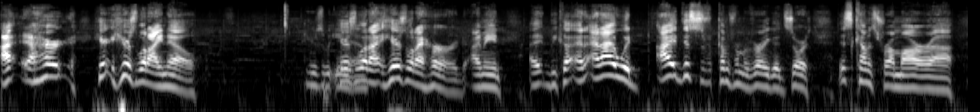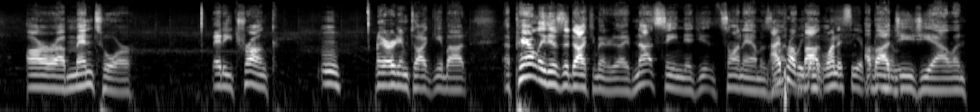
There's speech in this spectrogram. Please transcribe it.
I, I heard here. Here's what I know. Here's what you Here's know. what I here's what I heard. I mean, I, because and, and I would I this is, comes from a very good source. This comes from our uh, our uh, mentor, Eddie Trunk. Mm. I heard him talking about. Apparently, there's a documentary that I've not seen yet. It's on Amazon. I probably about, don't wanna see it about him. GG Allin,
